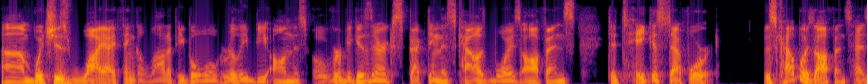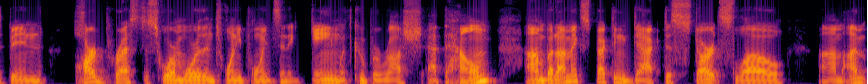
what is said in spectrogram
um, which is why I think a lot of people will really be on this over because they're expecting this Cowboys offense to take a step forward. This Cowboys offense has been hard pressed to score more than 20 points in a game with Cooper Rush at the helm. Um, but I'm expecting Dak to start slow. Um, I'm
